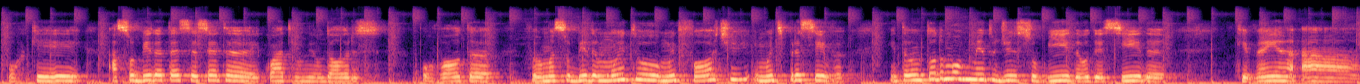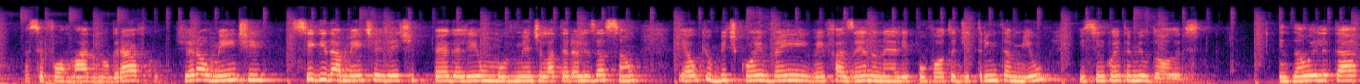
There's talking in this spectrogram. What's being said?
Porque a subida até 64 mil dólares por volta foi uma subida muito, muito forte e muito expressiva. Então, todo movimento de subida ou descida que venha a, a, ser formado no gráfico, geralmente, seguidamente, a gente pega ali um movimento de lateralização e é o que o Bitcoin vem, vem fazendo né, ali por volta de 30 mil e 50 mil dólares. Então ele está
